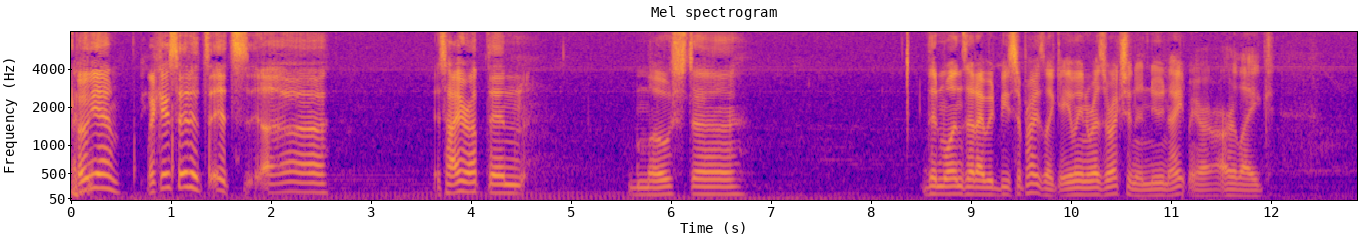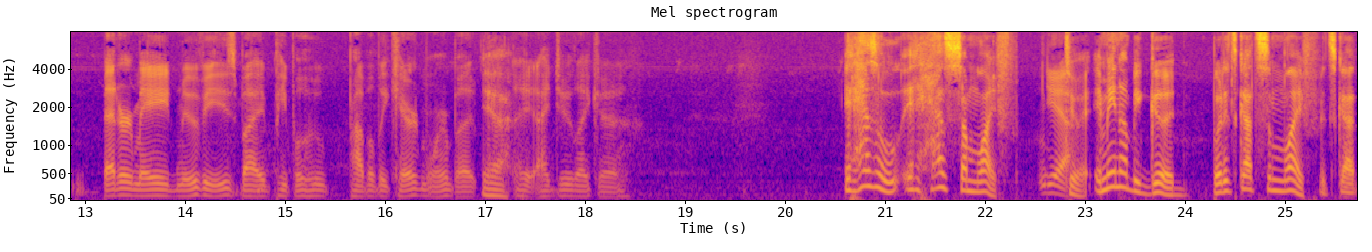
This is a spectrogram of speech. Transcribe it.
I Oh thi- yeah, like I said, it's it's uh, it's higher up than most uh, than ones that I would be surprised. Like Alien Resurrection and New Nightmare are like better made movies by people who probably cared more. But Yeah. I, I do like uh, It has a it has some life yeah. to it. It may not be good, but it's got some life. It's got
